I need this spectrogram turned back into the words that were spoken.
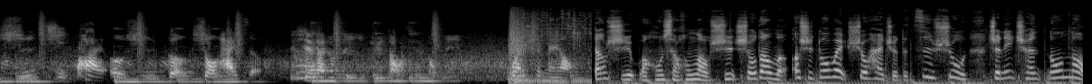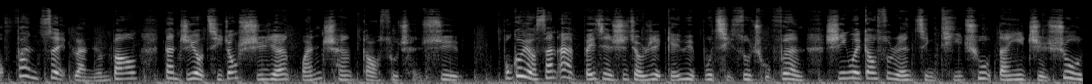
十几快二十个受害者，现在就是一句道歉都没有，完全没有。当时网红小红老师收到了二十多位受害者的自述，整理成 NONO 犯罪懒人包，但只有其中十人完成告诉程序。不过有三案，北检十九日给予不起诉处分，是因为告诉人仅提出单一指数，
